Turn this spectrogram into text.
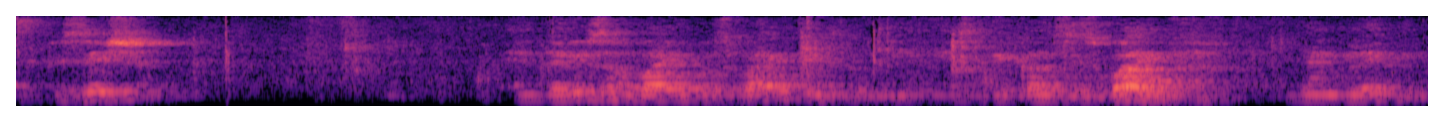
a physician. And the reason why he was writing to me is because his wife, young lady,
